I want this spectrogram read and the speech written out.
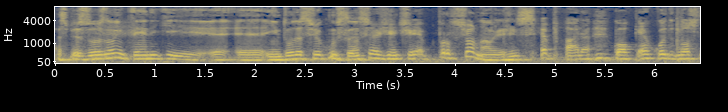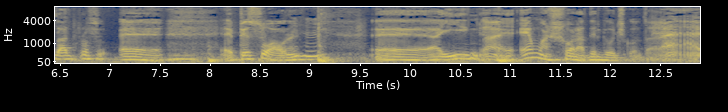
As pessoas não entendem que é, é, em todas as circunstâncias a gente é profissional e a gente separa qualquer coisa do nosso lado é, é, pessoal, né? Uhum. É, aí é uma choradeira que eu vou te contar. Ah,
